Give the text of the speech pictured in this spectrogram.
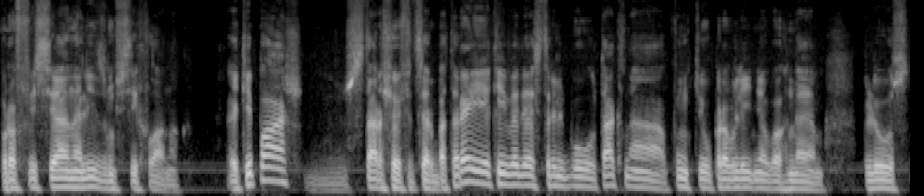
професіоналізм всіх ланок. Екіпаж, старший офіцер батареї, який веде стрільбу, так на пункті управління вогнем, плюс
